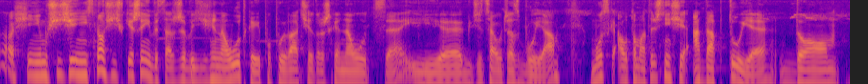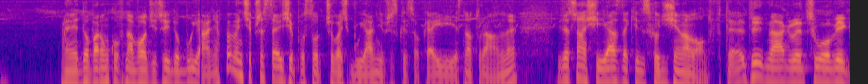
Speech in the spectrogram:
no właśnie nie musicie nic nosić w kieszeni, wystarczy, że wyjdziecie na łódkę i popływacie troszkę na łódce, i, e, gdzie cały czas buja. Mózg automatycznie się adaptuje do E, do warunków na wodzie, czyli do bujania. W pewnym momencie przestajecie po prostu odczuwać bujanie, wszystko jest ok, jest naturalne i zaczyna się jazda, kiedy schodzicie na ląd. Wtedy nagle człowiek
